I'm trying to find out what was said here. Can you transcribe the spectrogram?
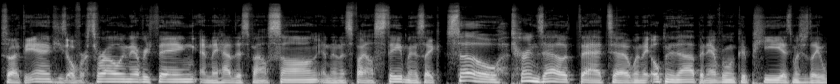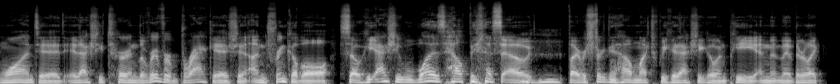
So at the end, he's overthrown and everything, and they have this final song, and then this final statement is like, so turns out that uh, when they opened it up and everyone could pee as much as they wanted, it actually turned the river brackish and undrinkable. So he actually was helping us out by restricting how much we could actually go and pee. And then they're like,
